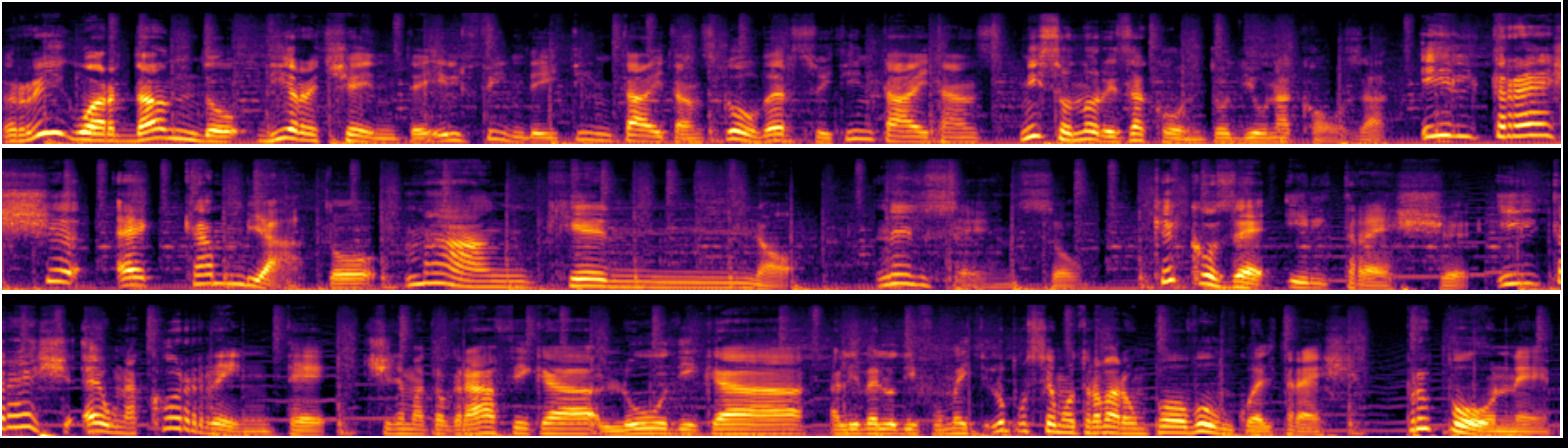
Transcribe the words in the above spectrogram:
Riguardando di recente il film dei Teen Titans Go verso i Teen Titans, mi sono resa conto di una cosa. Il trash è cambiato, ma anche no. Nel senso, che cos'è il trash? Il trash è una corrente cinematografica, ludica, a livello di fumetti, lo possiamo trovare un po' ovunque il trash. Propone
